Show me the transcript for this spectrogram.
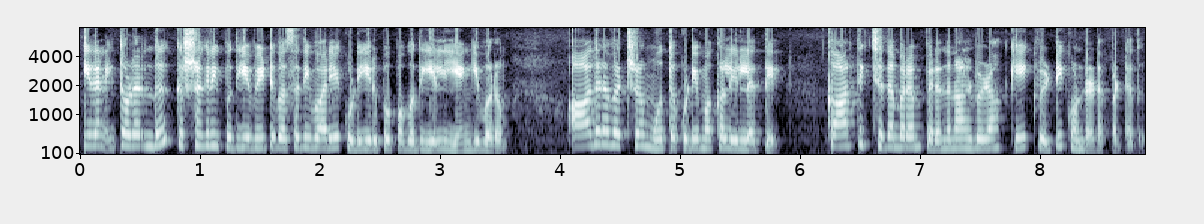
இதனைத் தொடர்ந்து கிருஷ்ணகிரி புதிய வீட்டு வசதி வாரிய குடியிருப்பு பகுதியில் இயங்கி வரும் ஆதரவற்ற மூத்த குடிமக்கள் இல்லத்தில் கார்த்திக் சிதம்பரம் பிறந்தநாள் விழா கேக் வெட்டி கொண்டாடப்பட்டது.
